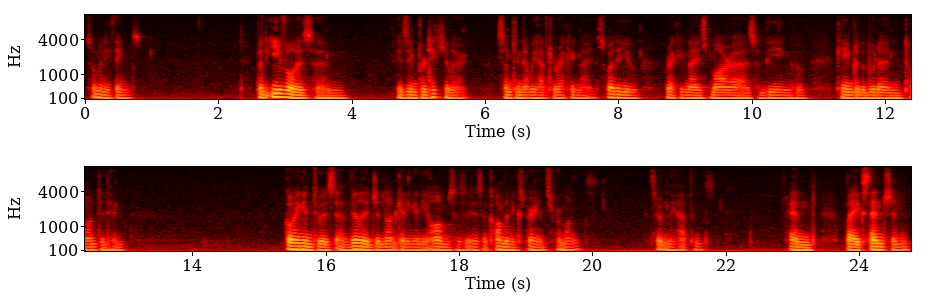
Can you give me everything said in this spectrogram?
So many things. But evil is, um, is in particular something that we have to recognize. Whether you recognize Mara as a being who came to the Buddha and taunted him, going into a, village and not getting any alms is, is a common experience for monks. It certainly happens. And by extension,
